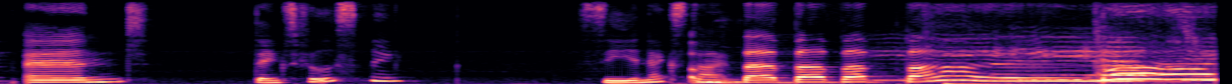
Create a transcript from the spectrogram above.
and thanks for listening. See you next time. Bye bye bye bye. Bye.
